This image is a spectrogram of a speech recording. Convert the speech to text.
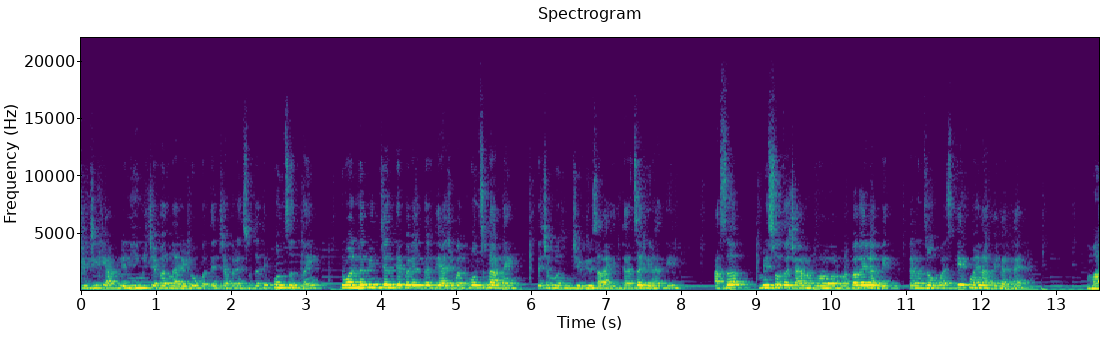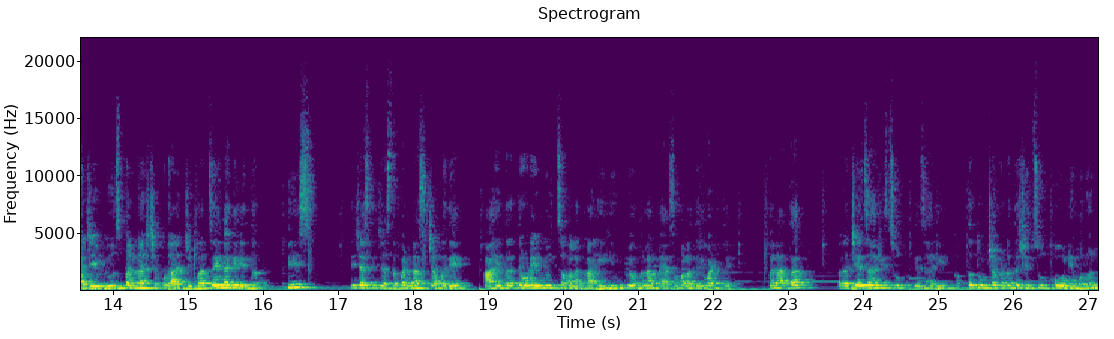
की जी की आपले नेहमीचे बघणारे लोक त्यांच्यापर्यंत सुद्धा ते पोहोचत नाही. किंवा नवीन जनतेपर्यंत ते अजिबात पोहोचणार नाही. त्याच्यामुळे तुमचे व्ह्यूज आहेत त्या जागी राहतील. असं मी स्वतःच्या अनुभवावरनं बघायला लागले. कारण जवळपास एक महिना व्हायला लागलाय. माझे व्ह्यूज पन्नासच्या पुढे अजिबात जाईना गेले तर तीस ते जास्तीत जास्त पन्नासच्या मध्ये आहे. तर तेवढ्या व्ह्यूजचा मला काहीही उपयोग होणार नाही असं मला तरी वाटते पण आता जे झाली चूक ते झाली. फक्त तुमच्याकडनं तशी चूक होऊ नये म्हणून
